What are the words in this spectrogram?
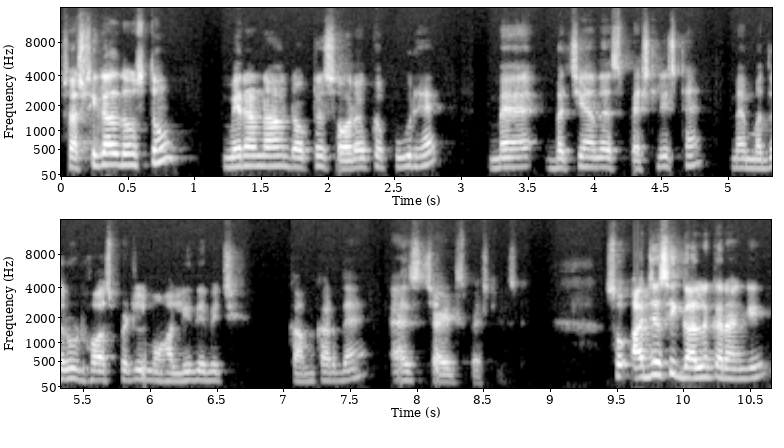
ਸਤਿ ਸ਼੍ਰੀ ਅਕਾਲ ਦੋਸਤੋ, ਮੇਰਾ ਨਾਮ ਡਾਕਟਰ ਸੌਰਵ ਕਪੂਰ ਹੈ। ਮੈਂ ਬੱਚਿਆਂ ਦਾ ਸਪੈਸ਼ਲਿਸਟ ਹਾਂ। ਮੈਂ ਮਦਰਹੁੱਡ ਹਸਪੀਟਲ ਮੋਹਾਲੀ ਦੇ ਵਿੱਚ ਕੰਮ ਕਰਦਾ ਹਾਂ ਐਜ਼ ਚਾਈਲਡ ਸਪੈਸ਼ਲਿਸਟ ਸੋ ਅੱਜ ਅਸੀਂ ਗੱਲ ਕਰਾਂਗੇ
